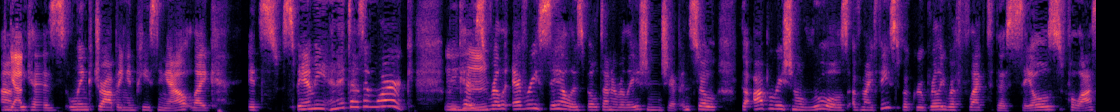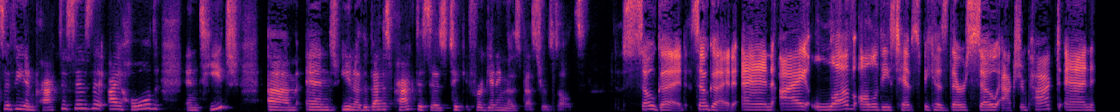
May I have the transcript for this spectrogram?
Um, yep. Because link dropping and piecing out, like it's spammy and it doesn't work because mm-hmm. re- every sale is built on a relationship and so the operational rules of my facebook group really reflect the sales philosophy and practices that i hold and teach um, and you know the best practices to for getting those best results so good. So good. And I love all of these tips because they're so action packed and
